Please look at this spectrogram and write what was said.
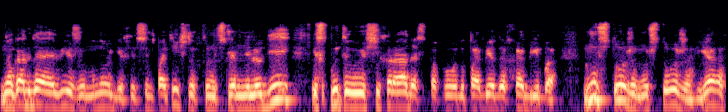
но когда я вижу многих и симпатичных, в том числе мне людей, людей, испытывающих радость по поводу победы Хабиба. Ну что же, ну что же, я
